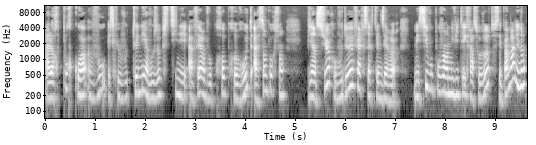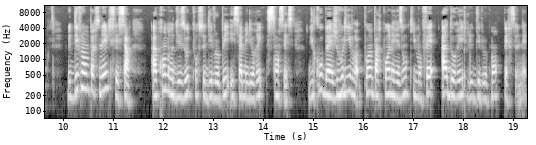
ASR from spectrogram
Alors pourquoi vous, est-ce que vous tenez à vous obstiner à faire vos propres routes à 100% Bien sûr, vous devez faire certaines erreurs, mais si vous pouvez en éviter grâce aux autres, c'est pas mal, non? Le développement personnel, c'est ça. Apprendre des autres pour se développer et s'améliorer sans cesse. Du coup, bah, je vous livre point par point les raisons qui m'ont fait adorer le développement personnel.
